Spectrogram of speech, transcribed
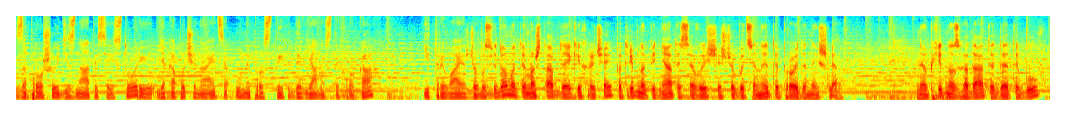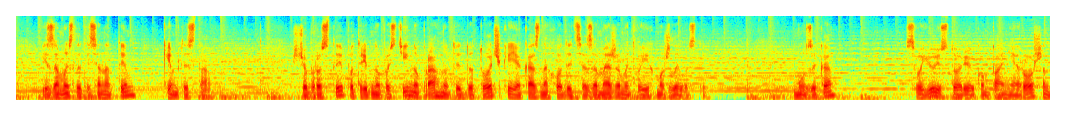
Запрошую дізнатися історію, яка починається у непростих 90-х роках і триває Щоб до усвідомити масштаб деяких речей, потрібно піднятися вище, щоб оцінити пройдений шлях. Необхідно згадати, де ти був, і замислитися над тим, ким ти став. Щоб рости, потрібно постійно прагнути до точки, яка знаходиться за межами твоїх можливостей. Музика. Свою історію компанія Рошен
